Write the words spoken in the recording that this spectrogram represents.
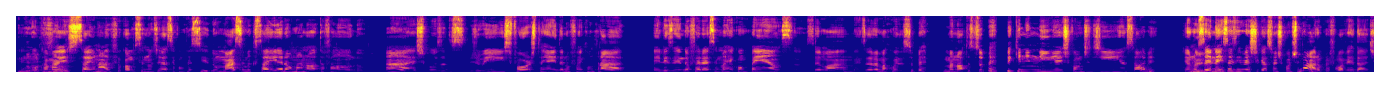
nunca, nunca mais saiu nada. Foi como se não tivesse acontecido. O máximo que saía era uma nota falando: ah, a esposa do juiz Forsten ainda não foi encontrada. Eles ainda oferecem uma recompensa, sei lá, mas era uma coisa super. uma nota super pequenininha, escondidinha, sabe? Eu não é. sei nem se as investigações continuaram, para falar a verdade.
